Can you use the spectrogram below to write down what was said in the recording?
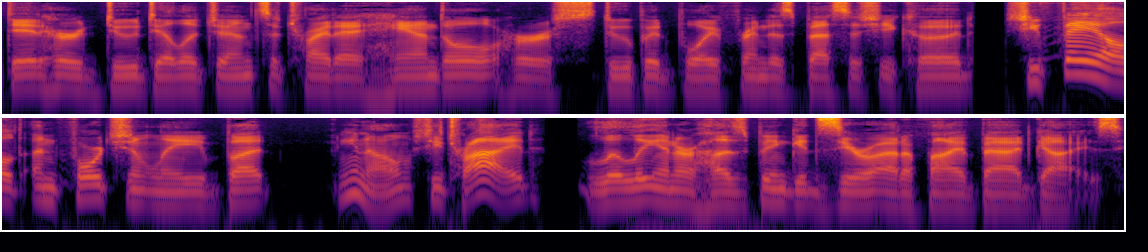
did her due diligence to try to handle her stupid boyfriend as best as she could. She failed, unfortunately, but you know, she tried. Lily and her husband get 0 out of 5 bad guys.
